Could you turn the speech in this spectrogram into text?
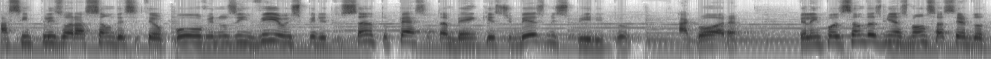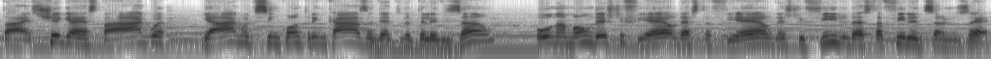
a simples oração desse teu povo e nos envia o Espírito Santo, peço também que este mesmo Espírito, agora, pela imposição das minhas mãos sacerdotais, chegue a esta água e a água que se encontra em casa diante da televisão ou na mão deste fiel, desta fiel, deste filho, desta filha de São José,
